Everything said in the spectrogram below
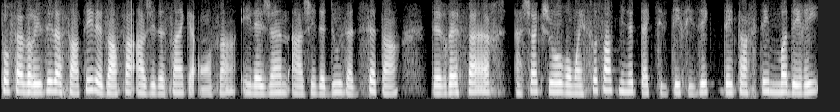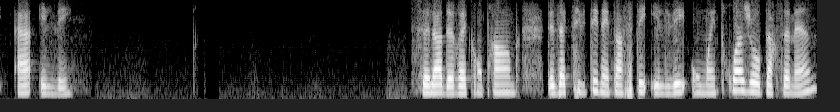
Pour favoriser la santé, les enfants âgés de 5 à 11 ans et les jeunes âgés de 12 à 17 ans devraient faire à chaque jour au moins 60 minutes d'activité physique d'intensité modérée à élevée. Cela devrait comprendre des activités d'intensité élevée au moins trois jours par semaine,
